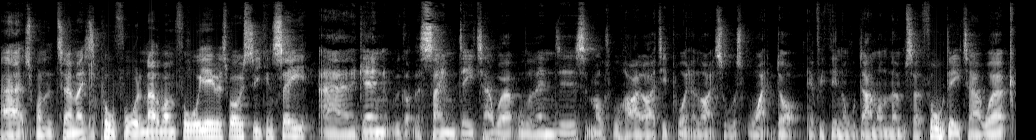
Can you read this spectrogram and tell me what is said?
Uh, it's one of the Terminators. Pull forward another one for you as well, so you can see. And again, we've got the same detail work, all the lenses, multiple highlighted pointer lights, all this white dot, everything all done on them. So full detail work,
